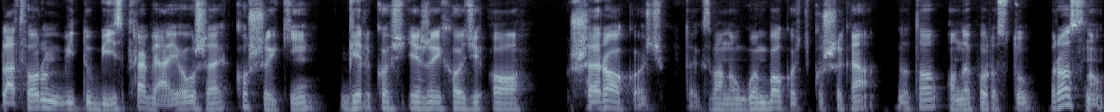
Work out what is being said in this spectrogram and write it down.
platformy B2B sprawiają, że koszyki, wielkość, jeżeli chodzi o szerokość, tak zwaną głębokość koszyka, no to one po prostu rosną.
